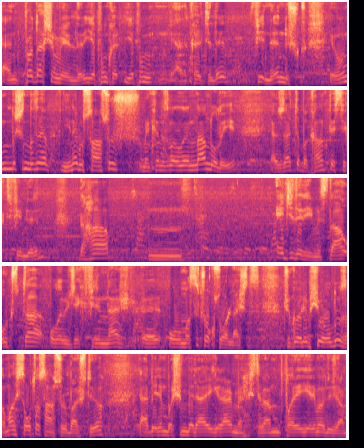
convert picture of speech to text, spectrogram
yani production verileri, yapım yapım yani kaliteleri filmlerin düşük. E onun dışında da yine bu sansür mekanizmalarından dolayı özellikle bakanlık destekli filmlerin daha hmm, edgy dediğimiz daha uçta olabilecek filmler e, olması çok zorlaştı. Çünkü öyle bir şey olduğu zaman işte otosansür başlıyor. Ya benim başım belaya girer mi? İşte ben bu parayı yerime ödeyeceğim.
